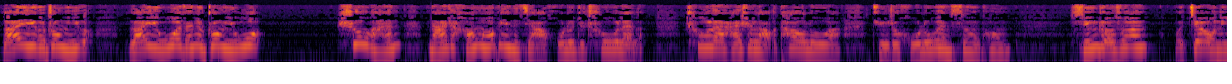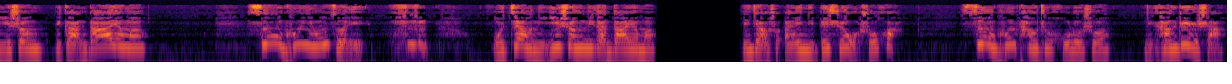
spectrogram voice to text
来一个装一个，来一窝咱就装一窝。”说完，拿着毫毛变的假葫芦就出来了。出来还是老套路啊，举着葫芦问孙悟空：“行者孙，我叫你一声，你敢答应吗？”孙悟空一捂嘴，哼哼，我叫你一声，你敢答应吗？银角说：“哎，你别学我说话。”孙悟空掏出葫芦说：“你看看这是啥？”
